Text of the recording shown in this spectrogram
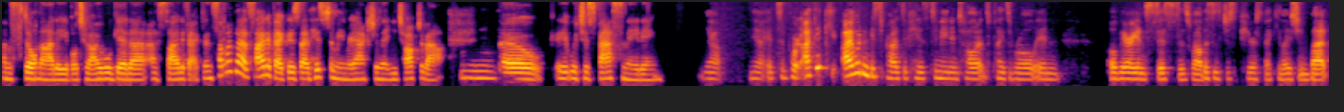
I'm still not able to. I will get a, a, side effect. And some of that side effect is that histamine reaction that you talked about. Mm. So, it, which is fascinating. Yeah. Yeah. It's important. I think I wouldn't be surprised if histamine intolerance plays a role in ovarian cysts as well. This is just pure speculation, but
